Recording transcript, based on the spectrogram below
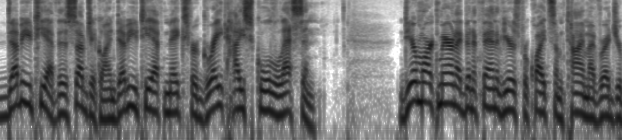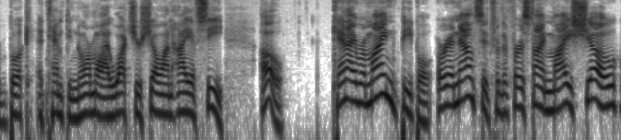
WTF, this subject line WTF makes for great high school lesson. Dear Marc Maron, I've been a fan of yours for quite some time. I've read your book, Attempting Normal. I watched your show on IFC. Oh, can I remind people or announce it for the first time? My show,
